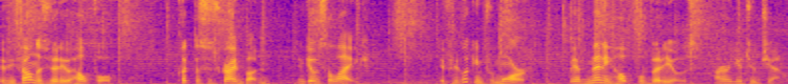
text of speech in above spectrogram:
If you found this video helpful, click the subscribe button and give us a like. If you're looking for more, we have many helpful videos on our YouTube channel.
